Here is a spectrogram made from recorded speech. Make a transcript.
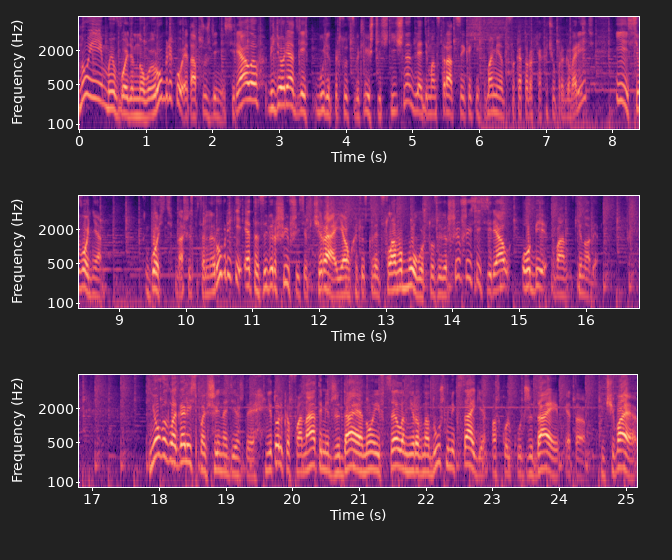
Ну и мы вводим новую рубрику, это обсуждение сериалов. Видеоряд здесь будет присутствовать лишь частично для демонстрации каких-то моментов, о которых я хочу проговорить. И сегодня гость нашей специальной рубрики — это завершившийся вчера, я вам хочу сказать, слава богу, что завершившийся сериал «Оби-Ван Кеноби». В него возлагались большие надежды. Не только фанатами джедая, но и в целом неравнодушными к саге, поскольку джедаи — это ключевая,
